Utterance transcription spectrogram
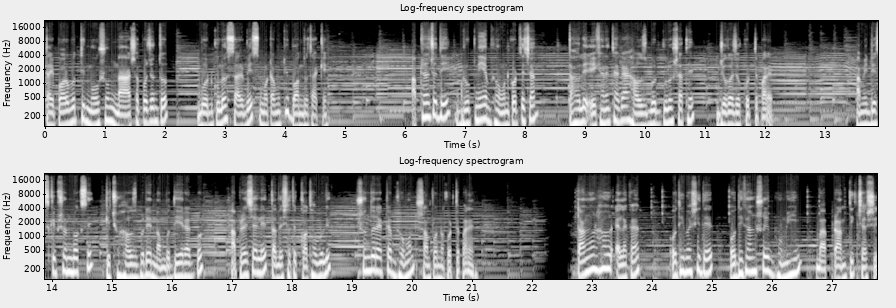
তাই পরবর্তী মৌসুম না আসা পর্যন্ত বোটগুলোর সার্ভিস মোটামুটি বন্ধ থাকে। আপনারা যদি গ্রুপ নিয়ে ভ্রমণ করতে চান, তাহলে এখানে থাকা হাউস বোটগুলোর সাথে যোগাযোগ করতে পারেন। আমি ডিসক্রিপশন বক্সে কিছু হাউস বোটের নম্বর দিয়ে রাখব। আপনারা চাইলে তাদের সাথে কথা বলে সুন্দর একটা ভ্রমণ সম্পন্ন করতে পারেন। টাঙ্গর হাওর এলাকার অধিবাসীদের অধিকাংশই ভূমিহীন বা প্রান্তিক চাষি।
